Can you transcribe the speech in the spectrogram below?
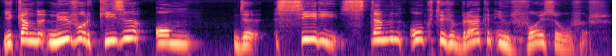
Je kan er nu voor kiezen om de Siri-stemmen ook te gebruiken in VoiceOver.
